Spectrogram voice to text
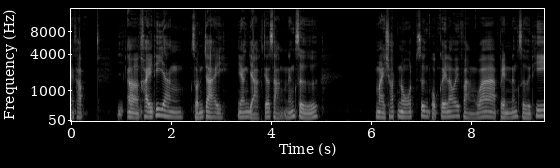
นะครับใครที่ยังสนใจยังอยากจะสั่งหนังสือ My Short Note ซึ่งผมเคยเล่าให้ฟังว่าเป็นหนังสือที่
